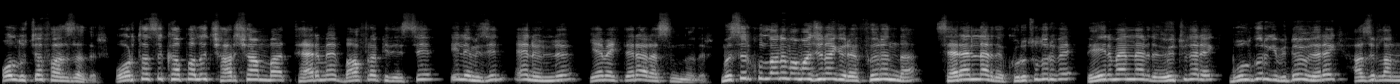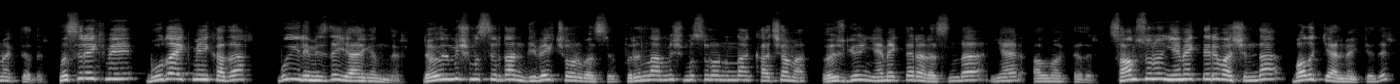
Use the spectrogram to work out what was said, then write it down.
oldukça fazladır. Ortası kapalı çarşamba, terme, bafra pidesi ilimizin en ünlü yemekleri arasındadır. Mısır kullanım amacına göre fırında, serenlerde kurutulur ve değirmenlerde öğütülerek bulgur gibi dövülerek hazırlanmaktadır. Mısır ekmeği buğday ekmeği kadar bu ilimizde yaygındır. Dövülmüş mısırdan dibek çorbası, fırınlanmış mısır unundan kaçamak, özgün yemekler arasında yer almaktadır. Samsun'un yemekleri başında balık gelmektedir.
